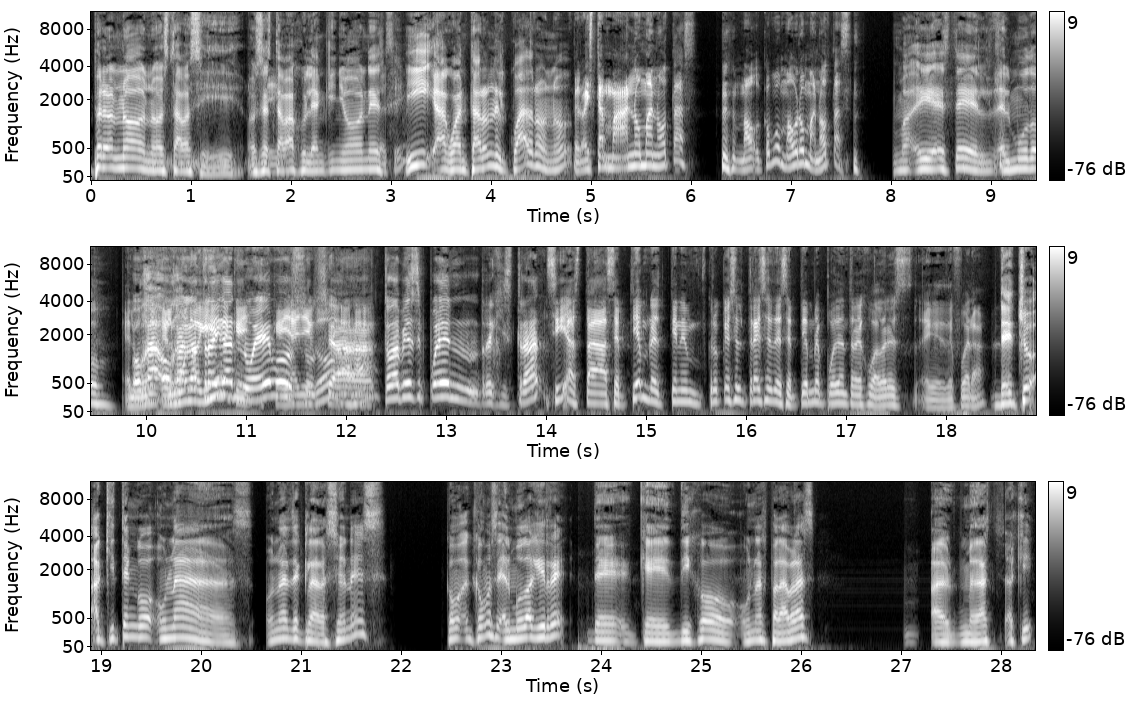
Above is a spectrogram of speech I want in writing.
Pero no, no estaba así. O sea, Sí. estaba Julián Quiñones Pues sí. y aguantaron el cuadro, ¿no? Pero ahí está Mano Manotas. ¿Cómo Mauro Manotas? Y este, el, el mudo. El Oja- Mono- el ojalá traigan que- que nuevos. ya llegó, o sea, ajá. ¿todavía se pueden registrar? Sí, hasta septiembre tienen, creo que es el 13 de septiembre pueden traer jugadores eh, de fuera. De hecho, aquí tengo unas, unas declaraciones. ¿Cómo, cómo es? El mudo Aguirre, de, que dijo unas palabras. Ah, ¿Me das aquí?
